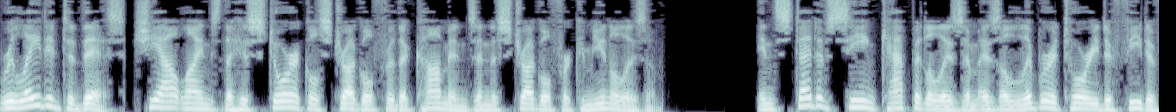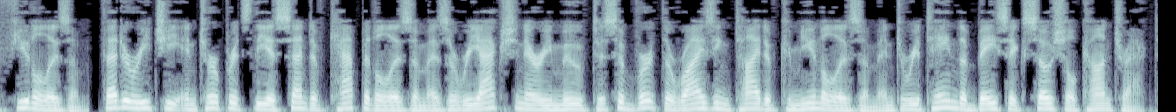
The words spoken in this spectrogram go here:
Related to this, she outlines the historical struggle for the commons and the struggle for communalism. Instead of seeing capitalism as a liberatory defeat of feudalism, Federici interprets the ascent of capitalism as a reactionary move to subvert the rising tide of communalism and to retain the basic social contract.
